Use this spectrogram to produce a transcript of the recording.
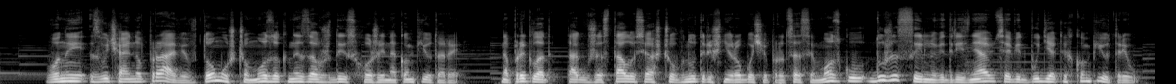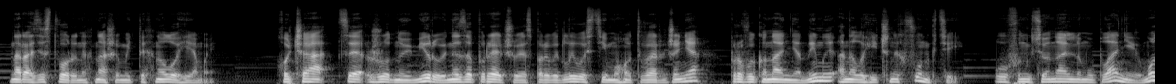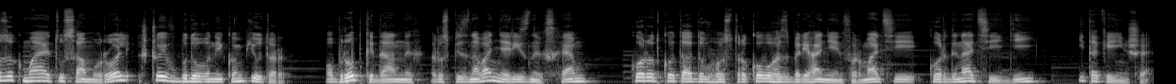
Вони, звичайно, праві в тому, що мозок не завжди схожий на комп'ютери. Наприклад, так вже сталося, що внутрішні робочі процеси мозку дуже сильно відрізняються від будь-яких комп'ютерів, наразі створених нашими технологіями. Хоча це жодною мірою не заперечує справедливості мого твердження про виконання ними аналогічних функцій. У функціональному плані мозок має ту саму роль, що й вбудований комп'ютер, обробки даних, розпізнавання різних схем, коротко та довгострокового зберігання інформації, координації дій і таке інше.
